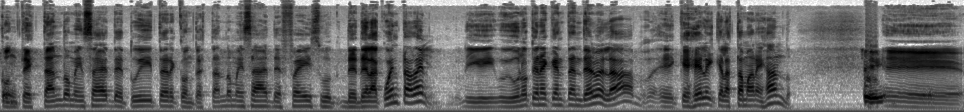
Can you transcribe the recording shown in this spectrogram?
contestando mensajes de Twitter, contestando mensajes de Facebook, desde la cuenta de él. Y, uno tiene que entender, ¿verdad?, eh, que es él el que la está manejando. Sí. Eh,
